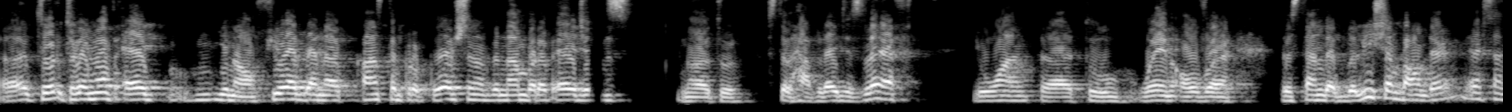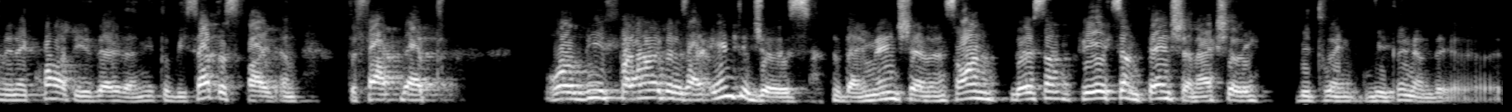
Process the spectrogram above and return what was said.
uh, to, to remove you know, fewer than a constant proportion of the number of edges in order to still have edges left. You want uh, to win over the standard deletion boundary. There's some inequalities there that need to be satisfied. And the fact that all these parameters are integers, the dimension and so on, there's some creates some tension actually between between them. The-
